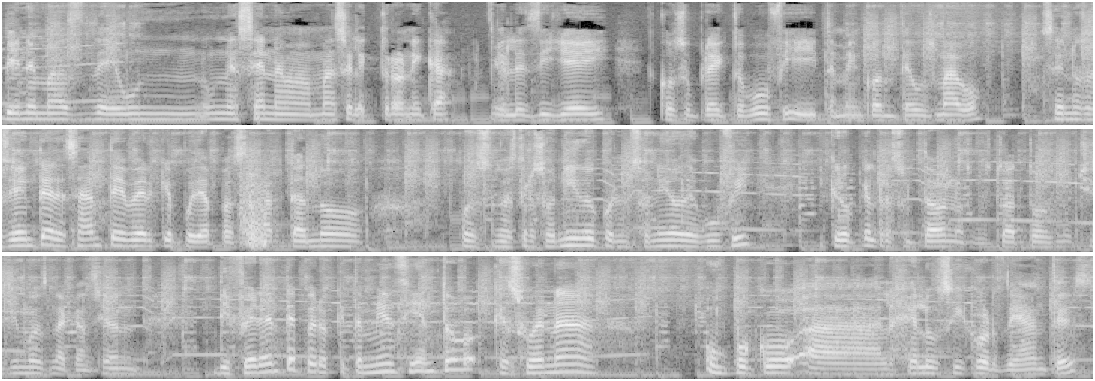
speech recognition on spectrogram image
viene más de un, una escena más electrónica, él es DJ con su proyecto Buffy y también con Teus Mago. Se nos hacía interesante ver qué podía pasar dando pues nuestro sonido con el sonido de Buffy y creo que el resultado nos gustó a todos muchísimo, es una canción diferente pero que también siento que suena un poco al Hello Seahorse de antes.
